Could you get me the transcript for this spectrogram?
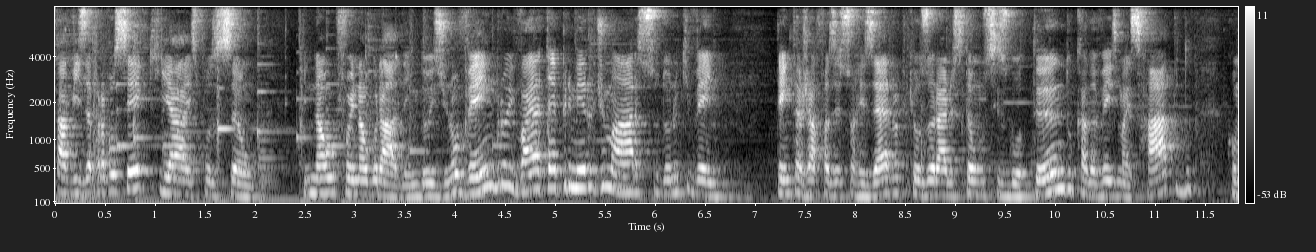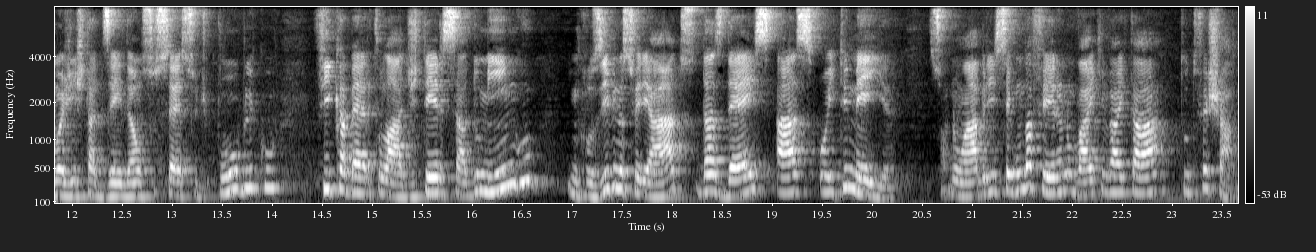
avisa para você que a exposição foi inaugurada em 2 de novembro e vai até 1 de março do ano que vem. Tenta já fazer sua reserva, porque os horários estão se esgotando cada vez mais rápido. Como a gente está dizendo, é um sucesso de público. Fica aberto lá de terça a domingo, inclusive nos feriados, das 10 às 8 e meia. Só não abre segunda-feira, não vai que vai estar tá tudo fechado.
